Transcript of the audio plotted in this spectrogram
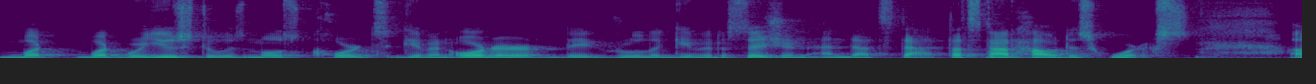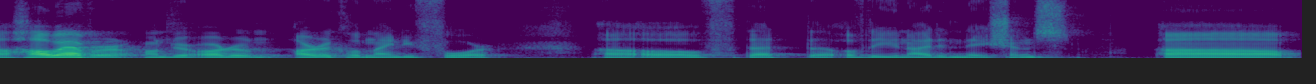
what, what we're used to is most courts give an order, they rule and give a decision, and that's that. That's not how this works. Uh, however, under Article 94 uh, of, that, uh, of the United Nations, the,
